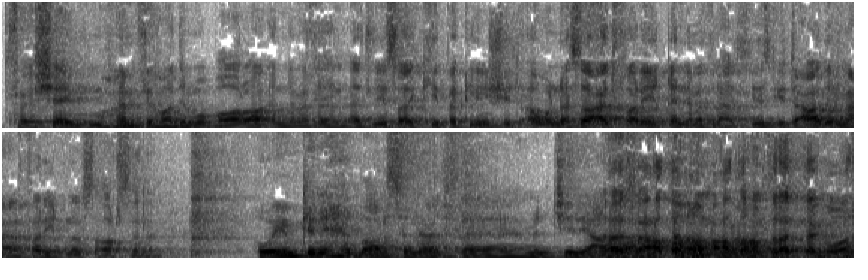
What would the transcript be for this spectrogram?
فشيء مهم في هذه المباراة انه مثلا at least I keep a clean sheet أو انه اساعد فريقي إنه مثلا at least يتعادل مع فريق نفس أرسنال. هو يمكن يحب أرسنال فمن كذي أعطاهم اعطاهم ثلاث أجوال.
